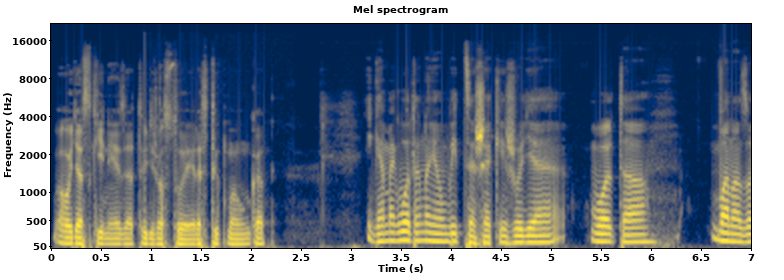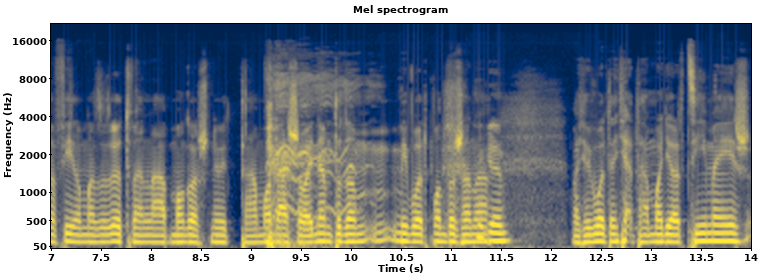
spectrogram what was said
ahogy az kinézett, úgy rosszul éreztük magunkat. Igen, meg voltak nagyon viccesek is, ugye volt a van az a film, az az 50 láb magas nőt támadása, vagy nem tudom, mi volt pontosan a... Igen. Vagy hogy volt egyáltalán magyar címe, és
